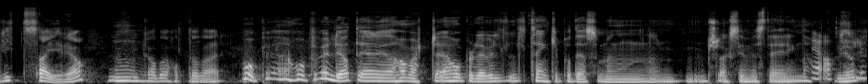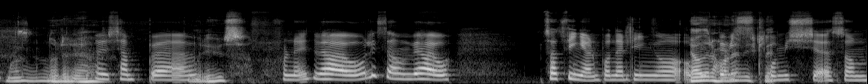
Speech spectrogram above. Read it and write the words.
litt seigere, ja. Hvis vi ikke hadde hatt det der. Håper, jeg håper veldig at det har vært Jeg håper dere vil tenke på det som en slags investering, da. ja, absolutt. ja. Når dere er kommer i hus. Vi har jo liksom Vi har jo satt fingeren på en del ting og, og Ja, blitt det, bevisst på mye som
